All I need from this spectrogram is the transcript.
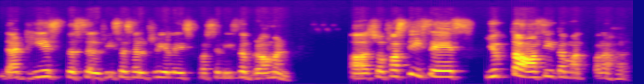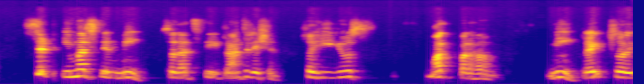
that he is the self, he's a self-realized person, he's the Brahman. Uh, so first he says, Yukta Asita Matparaha, sit immersed in me. So that's the translation. So he used Matparaha, me, right? So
